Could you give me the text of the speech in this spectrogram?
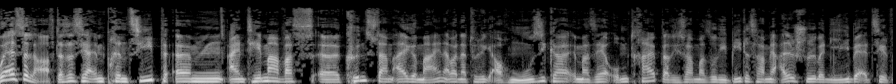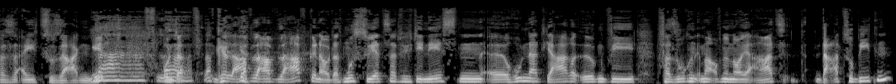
Where is the Love? Das ist ja im Prinzip ähm, ein Thema, was äh, Künstler im Allgemeinen, aber natürlich auch Musiker immer sehr umtreibt. Also ich sag mal so, die Beatles haben ja alle schon über die Liebe erzählt, was es eigentlich zu sagen gibt. Love, love, Und da, love. love, love, love, genau. Das musst du jetzt natürlich die nächsten äh, 100 Jahre irgendwie versuchen, immer auf eine neue Art darzubieten.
